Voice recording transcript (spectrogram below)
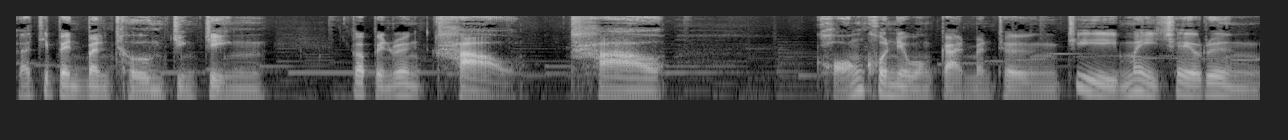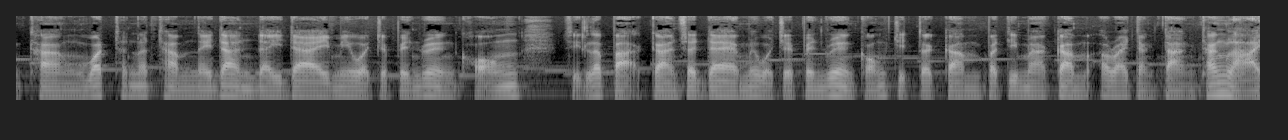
และที่เป็นบันเทิงจริง ๆ ก็เป็นเรื่องข่าวข่าวของคนในวงการบันเทิงที่ไม่ใช่เรื่องทางวัฒนธรรมในด้านใด ๆ ไม่ว่าจะเป็นเรื่องของศิลปะการแสดง ไม่ว่าจะเป็นเรื่องของจิตรกรรม ประติมากรรมอะไรต่างๆ ทั้งหลาย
